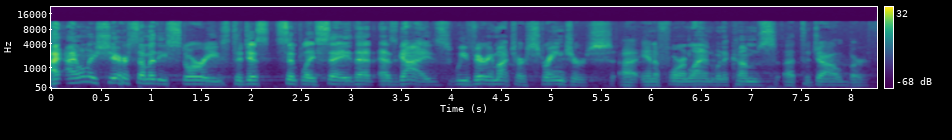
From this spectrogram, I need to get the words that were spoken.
I, I only share some of these stories to just simply say that as guys, we very much are strangers uh, in a foreign land when it comes uh, to childbirth.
